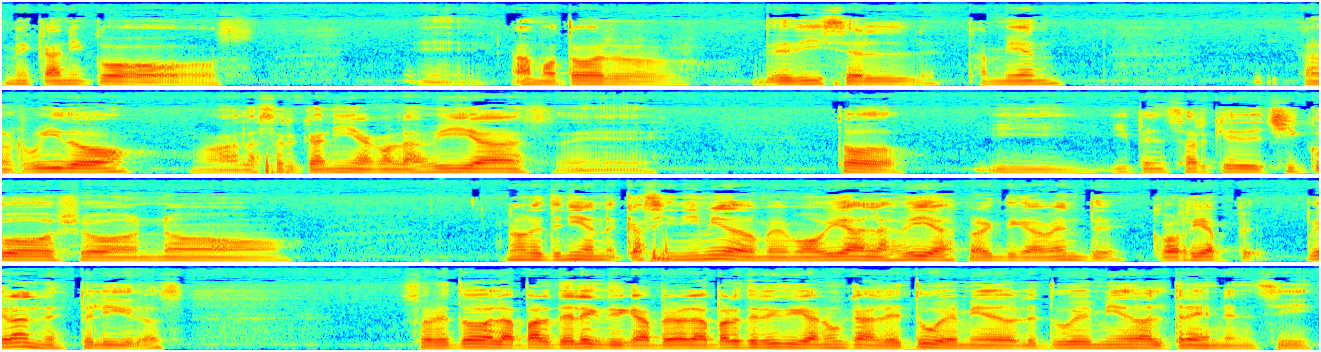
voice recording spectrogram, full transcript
mecánicos eh, a motor de diésel también, al ruido, a la cercanía con las vías, eh, todo. Y, pensar que de chico yo no, no le tenía casi ni miedo, me movía en las vías prácticamente, corría grandes peligros, sobre todo la parte eléctrica, pero la parte eléctrica nunca le tuve miedo, le tuve miedo al tren en sí.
